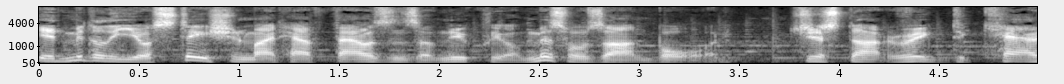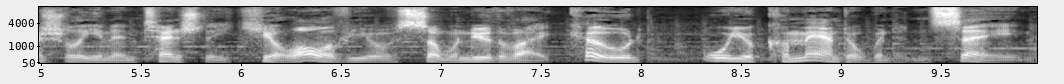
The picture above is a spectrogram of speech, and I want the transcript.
Admittedly, your station might have thousands of nuclear missiles on board, just not rigged to casually and intentionally kill all of you if someone knew the right code or your commander went insane.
